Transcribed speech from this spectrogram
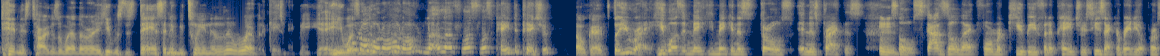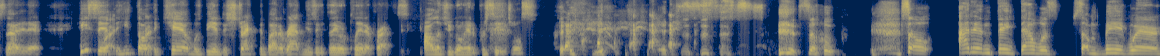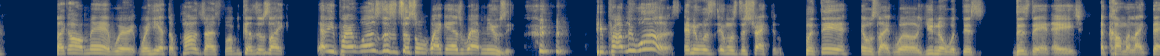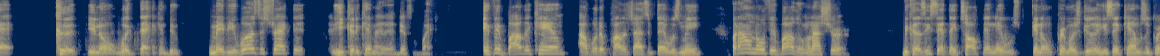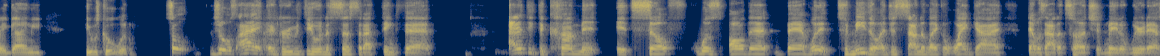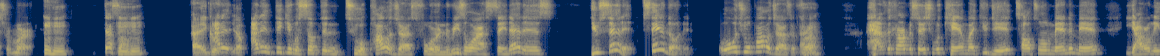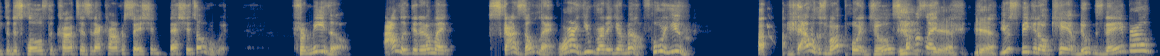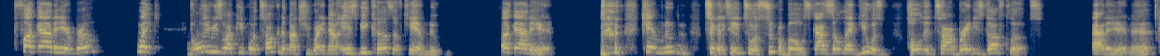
hitting his targets or whether or he was just dancing in between and whatever the case may be. Yeah, he wasn't. on, hold on, doing hold on. Let, let's let's let's paint the picture. Okay. So you're right. He wasn't making making his throws in this practice. Mhm. So Scott Zolak, former QB for the Patriots, he's like a radio personality there. He said Right, that he thought right. that Cam was being distracted by the rap music that they were playing at practice. I'll let you go ahead and proceed, Jules. so so I didn't think that was something big where like oh man where where he had to apologize for it because it was like yeah he probably was listening to some whack ass rap music he probably was and it was it was distracting but then it was like well you know what this this day and age a comment like that could you know what that can do maybe he was distracted he could have came at it a different way if it bothered Cam, I would apologize if that was me. But I don't know if it bothered him. I'm not sure. Because he said they talked and they was, you know, pretty much good. He said Cam was a great guy and he he was cool with him. So, Jules, I agree with you in the sense that I think that I didn't think the comment itself was all that bad. What it to me though, it just sounded like a white guy that was out of touch and made a weird ass remark. Mhm. That's all. Mhm. I agree. I didn't, yep. I didn't think it was something to apologize for. And the reason why I say that is you said it. Stand on it. Well, what you apologizing for? Uh-huh. Have the conversation with Cam like you did. Talk to him man to man. Y'all don't need to disclose the contents of that conversation. That shit's over with. For me, though, I looked at it. I'm like, Scott Zolak, why are you running your mouth? Who are you? that was my point, Jules. I was like, yeah, yeah. you speaking on Cam Newton's name, bro? Fuck out of here, bro. Like, the only reason why people are talking about you right now is because of Cam Newton. Fuck out of here. Cam Newton took a team could- to a Super Bowl. Scott Zolak, you was holding Tom Brady's golf clubs. Out of here, man.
